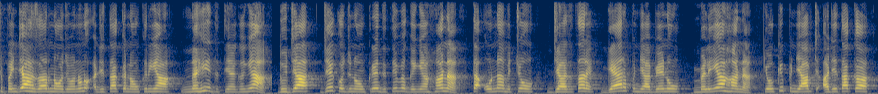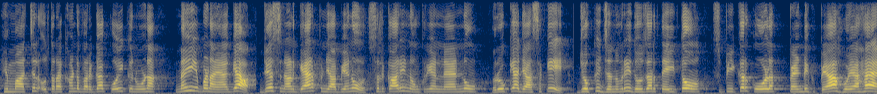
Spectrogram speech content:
56000 ਨੌਜਵਾਨਾਂ ਨੂੰ ਅਜੇ ਤੱਕ ਨੌਕਰੀਆਂ ਨਹੀਂ ਦਿੱਤੀਆਂ ਗਈਆਂ। ਦੂਜਾ, ਜੇ ਕੁਝ ਨੌਕਰੀਆਂ ਦਿੱਤੀਆਂ ਗਈਆਂ ਹਨ, ਤਾਂ ਉਹਨਾਂ ਵਿੱਚੋਂ ਜ਼ਿਆਦਾਤਰ ਗੈਰ ਪੰਜਾਬੀਆਂ ਨੂੰ ਮਿਲੀਆਂ ਹਨ, ਕਿਉਂਕਿ ਪੰਜਾਬ 'ਚ ਅਜੇ ਤੱਕ ਹਿਮਾਚਲ, ਉੱਤਰਾਖੰਡ ਵਰਗਾ ਕੋਈ ਕਾਨੂੰਨ ਨਹੀਂ ਬਣਾਇਆ ਗਿਆ, ਜਿਸ ਨਾਲ ਗੈਰ ਪੰਜਾਬੀਆਂ ਨੂੰ ਸਰਕਾਰੀ ਨੌਕਰੀਆਂ ਲੈਣ ਨੂੰ ਰੋਕਿਆ ਜਾ ਸਕੇ, ਜੋ ਕਿ ਜਨਵਰੀ 2023 ਤੋਂ ਸਪੀਕਰ ਕੋਲ ਪੈਂਡਿੰਗ ਪਿਆ ਹੋਇਆ ਹੈ,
